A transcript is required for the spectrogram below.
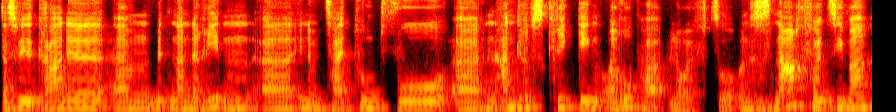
dass wir gerade ähm, miteinander reden äh, in einem Zeitpunkt, wo äh, ein Angriffskrieg gegen Europa läuft. So. Und es ist nachvollziehbar,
